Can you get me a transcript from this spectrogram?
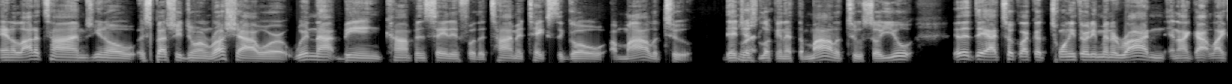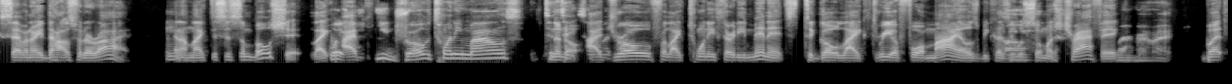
And a lot of times, you know, especially during rush hour, we're not being compensated for the time it takes to go a mile or two. They're just looking at the mile or two. So you, the other day, I took like a 20, 30 minute ride and, and I got like seven or eight dollars for the ride. And I'm mm-hmm. like, this is some bullshit. Like, Wait, I you drove 20 miles to no, no. I drove for like 20, 30 minutes to go like three or four miles because there was Oh, so much traffic, Right, right, right. but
